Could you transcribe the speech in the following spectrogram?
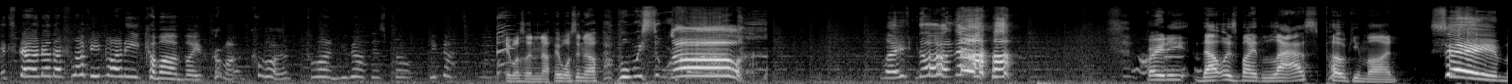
It's down to the fluffy bunny! Come on, babe. Come on, come on, come on. You got this, bro. You got this. It wasn't enough. It wasn't enough. But we still. No! Like, no, no! Brady, that was my last Pokemon. Same!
